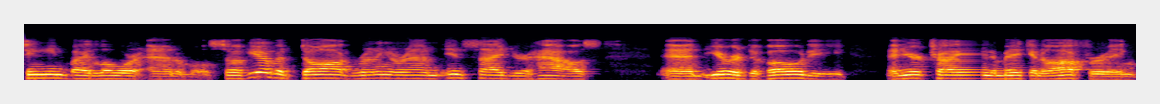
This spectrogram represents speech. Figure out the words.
seen by lower animals. So if you have a dog running around inside your house and you're a devotee and you're trying to make an offering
